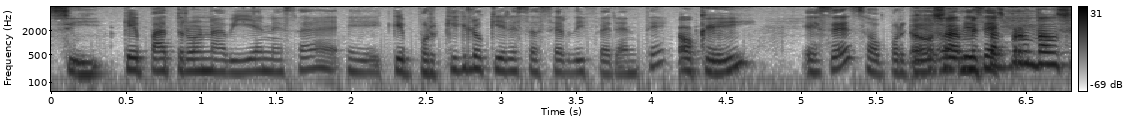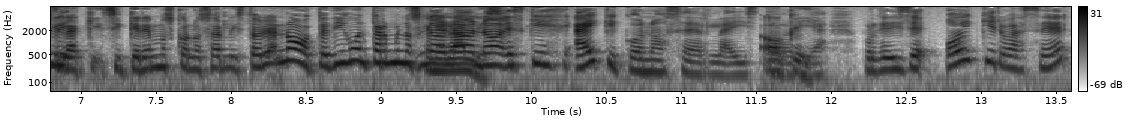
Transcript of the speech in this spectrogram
Sí. qué patrón había en esa, eh, que por qué lo quieres hacer diferente. Ok. Es eso, porque O sea, me dice- estás preguntando si, sí. la, qui- si queremos conocer la historia. No, te digo en términos No, no, generales. no, es que hay que conocer la historia. Porque dice, hoy quiero hacer,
